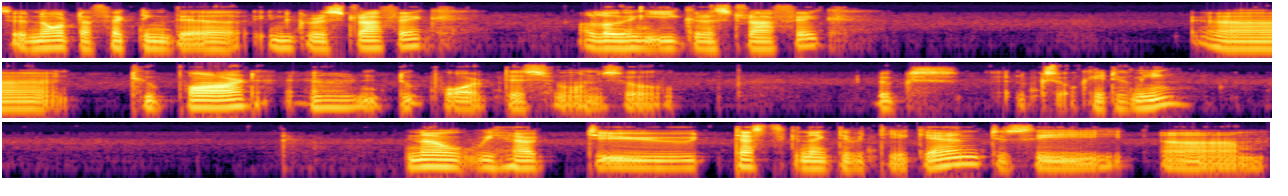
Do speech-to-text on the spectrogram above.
so not affecting the ingress traffic, allowing egress traffic uh, to port and to port this one. So looks looks okay to me. Now we have to test connectivity again to see um,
